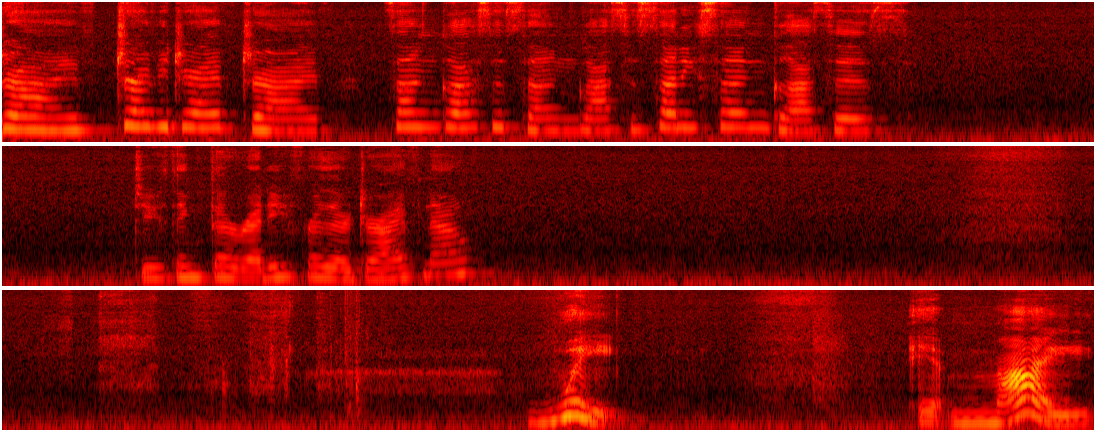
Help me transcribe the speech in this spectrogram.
Drive, drive, drivey, drive, drive. Sunglasses, sunglasses, sunny sunglasses. Do you think they're ready for their drive now? Wait, it might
